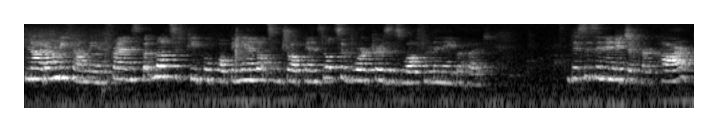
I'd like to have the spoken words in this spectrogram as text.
not only family and friends, but lots of people popping in, lots of drop ins, lots of workers as well from the neighborhood. This is an image of her car.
